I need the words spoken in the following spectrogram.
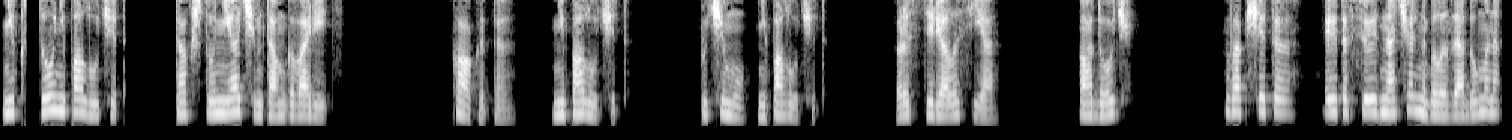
никто не получит, так что не о чем там говорить. Как это не получит? Почему не получит? Растерялась я. А дочь? Вообще-то, это все изначально было задумано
